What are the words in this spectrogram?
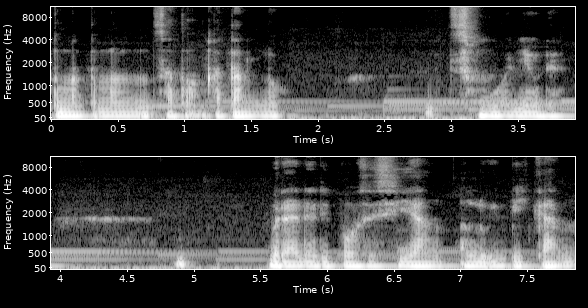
teman-teman satu angkatan lu semuanya udah berada di posisi yang lu impikan?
